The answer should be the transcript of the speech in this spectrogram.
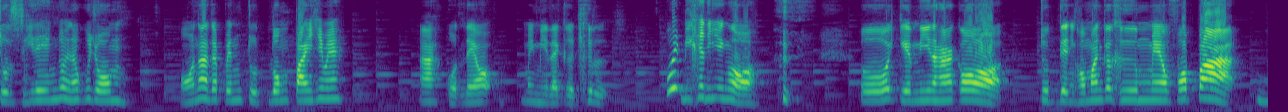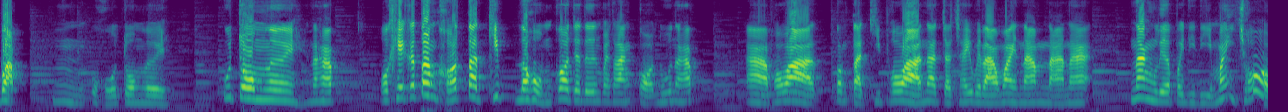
จุดสีแดงด้วยนะคุณผู้ชม อ๋อ น่าจะเป็นจุดลงไปใช่ไหมอะ กดแล้ว ไม่มีอะไรเกิดขึ้นอุ้ย มีแค่นี้เองเหรอ โอ้ยเกมนี้นะฮะก็จุดเด่นของมันก็คือแมวฟอปป้าบับอืมโอ้โหจมเลย กูจมเลยนะครับ โอเคก็ต้องขอตัดคลิปแล้วผมก็จะเดินไปทางเกาะนู้นนะครับ อ่า เพราะว่าต้องตัดคลิปเพราะว่าน่าจะใช้เวลาว่ายน้ำนานนะฮะนั่งเรือไปดีๆ ไม่ชอบ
